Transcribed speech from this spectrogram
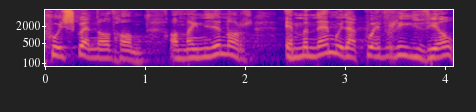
pwy sgwennodd hon, ond mae'n un o'r emynau mwyaf gwefreiddiol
